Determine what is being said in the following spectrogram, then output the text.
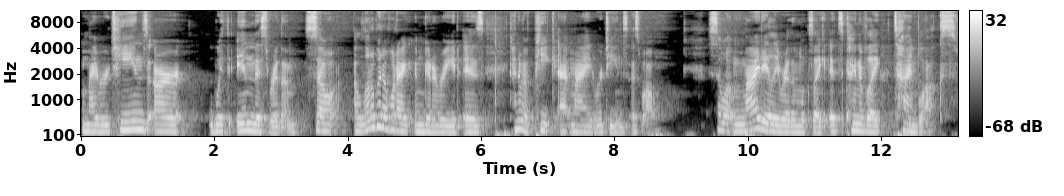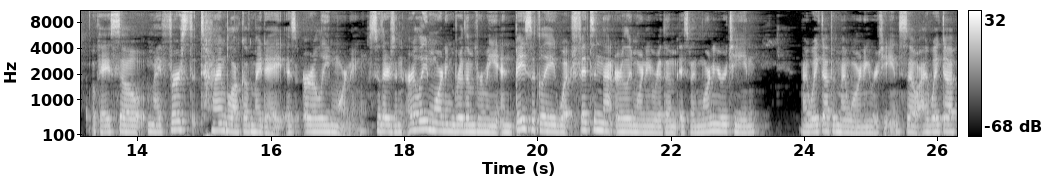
my routines are within this rhythm. So, a little bit of what I am going to read is kind of a peek at my routines as well. So, what my daily rhythm looks like, it's kind of like time blocks. Okay, so my first time block of my day is early morning. So, there's an early morning rhythm for me, and basically, what fits in that early morning rhythm is my morning routine, my wake up, and my morning routine. So, I wake up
